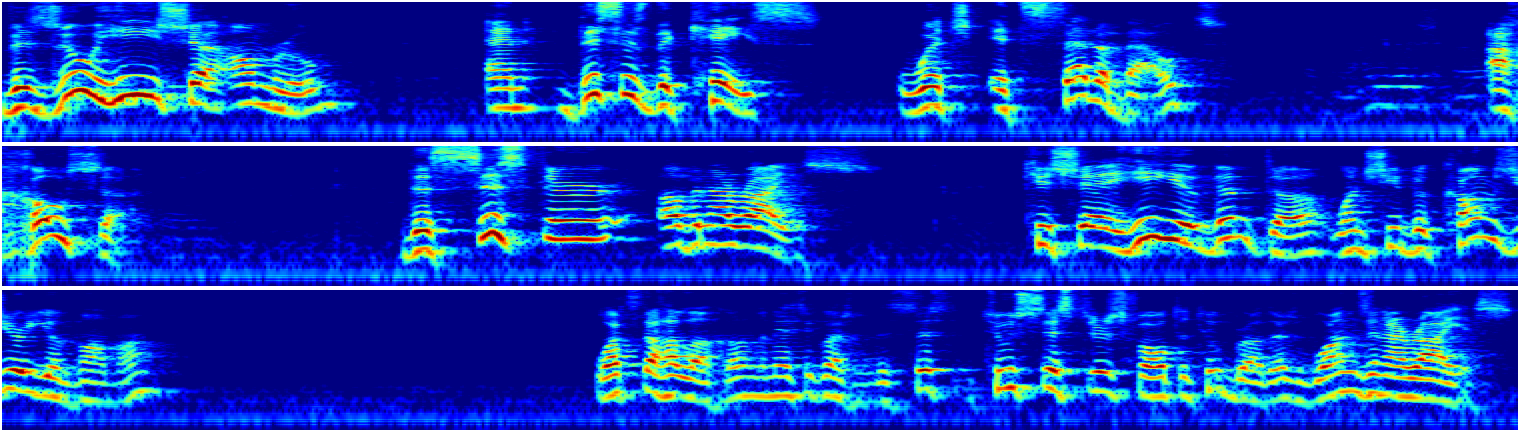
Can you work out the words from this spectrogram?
Vizuhi She'amru, and this is the case which it's said about Achosa the sister of an Arias, Kishehi Yavimta, when she becomes your Yavama, what's the halacha? Let me ask you a question. The sis, two sisters fall to two brothers, one's an Arias.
